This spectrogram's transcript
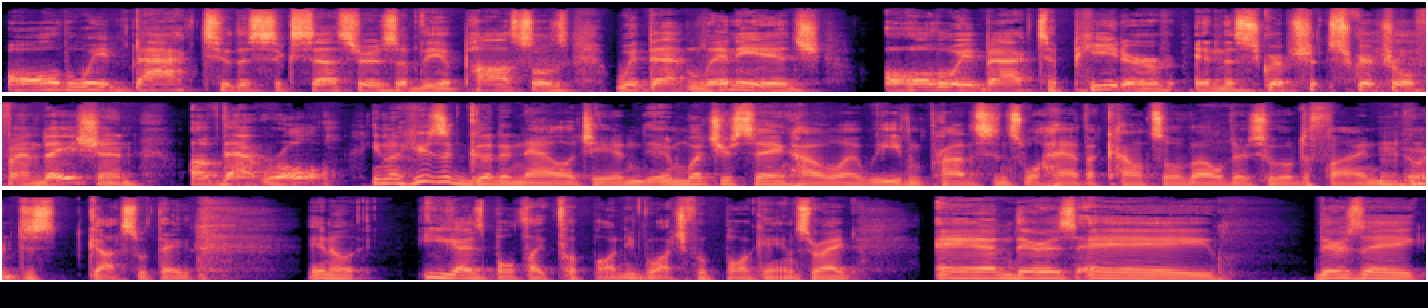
all the way back to the successors of the apostles with that lineage all the way back to Peter in the scripture, scriptural foundation of that role. You know, here's a good analogy, and, and what you're saying, how uh, even Protestants will have a council of elders who will define or discuss with things. You know, you guys both like football, and you've watched football games, right? And there's a there's a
